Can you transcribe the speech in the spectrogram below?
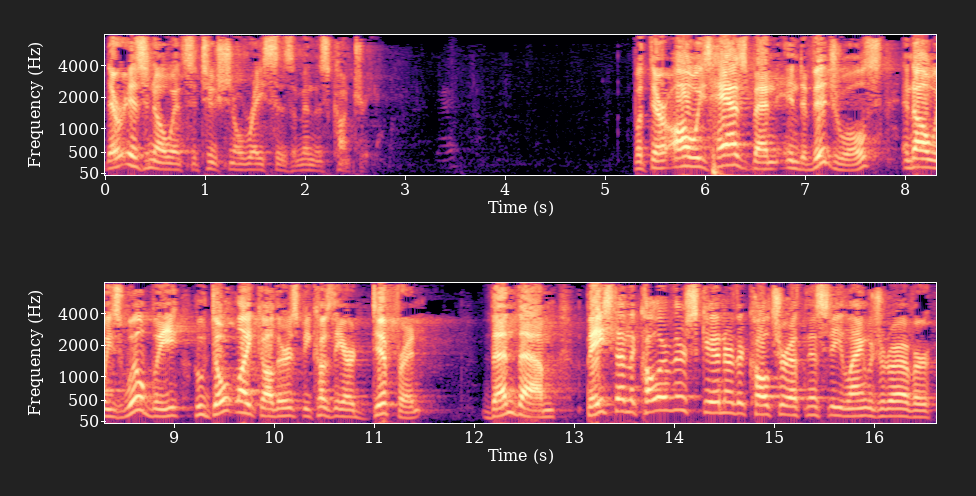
There is no institutional racism in this country. But there always has been individuals, and always will be, who don't like others because they are different than them, based on the color of their skin or their culture, ethnicity, language, or whatever,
